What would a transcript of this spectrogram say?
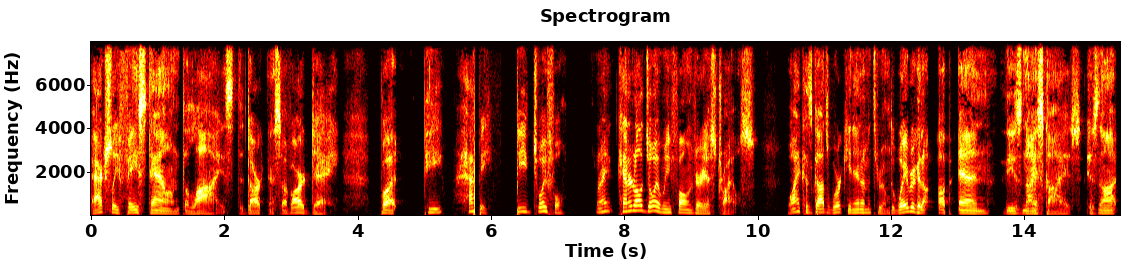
actually face down the lies, the darkness of our day, but be happy, be joyful, right? Count it all joy when you fall in various trials. Why? Because God's working in them and through them. The way we're going to upend these nice guys is not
